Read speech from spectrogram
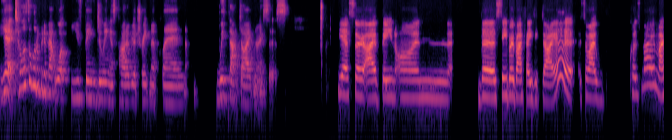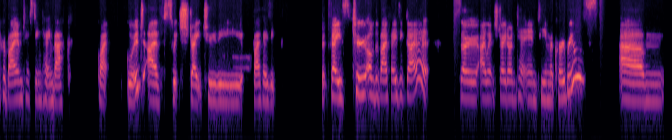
yeah, tell us a little bit about what you've been doing as part of your treatment plan with that diagnosis. Yeah, so I've been on the SIBO biphasic diet. So I, because my microbiome testing came back quite good, I've switched straight to the biphasic, but phase two of the biphasic diet. So I went straight on to antimicrobials. Um,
